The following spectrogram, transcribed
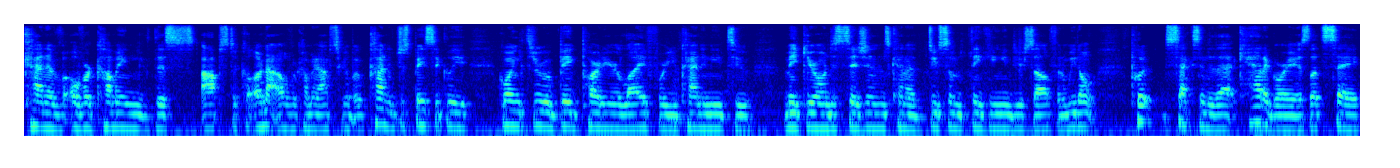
kind of overcoming this obstacle, or not overcoming an obstacle, but kind of just basically going through a big part of your life where you kind of need to make your own decisions, kind of do some thinking into yourself, and we don't put sex into that category as let's say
